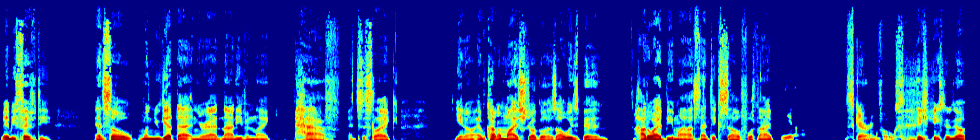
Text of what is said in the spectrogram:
maybe 50. And so when you get that and you're at not even like half, it's just like, you know, and kind of my struggle has always been, how do I be my authentic self without yeah. scaring folks? you know,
